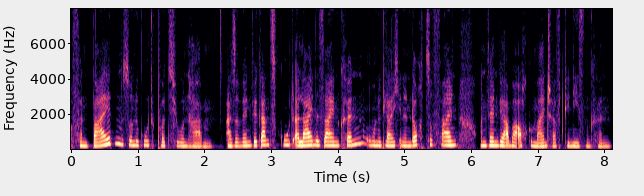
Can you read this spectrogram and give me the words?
von beiden so eine gute Portion haben. Also wenn wir ganz gut alleine sein können, ohne gleich in ein Loch zu fallen und wenn wir aber auch Gemeinschaft genießen können.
